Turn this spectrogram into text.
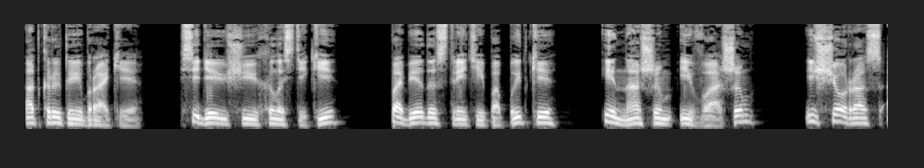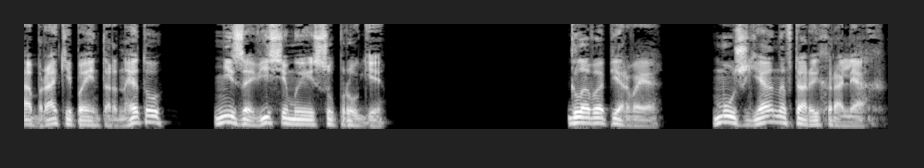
открытые браки, сидеющие холостяки, победа с третьей попытки и нашим, и вашим, еще раз о браке по интернету, независимые супруги. Глава первая. Мужья на вторых ролях.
